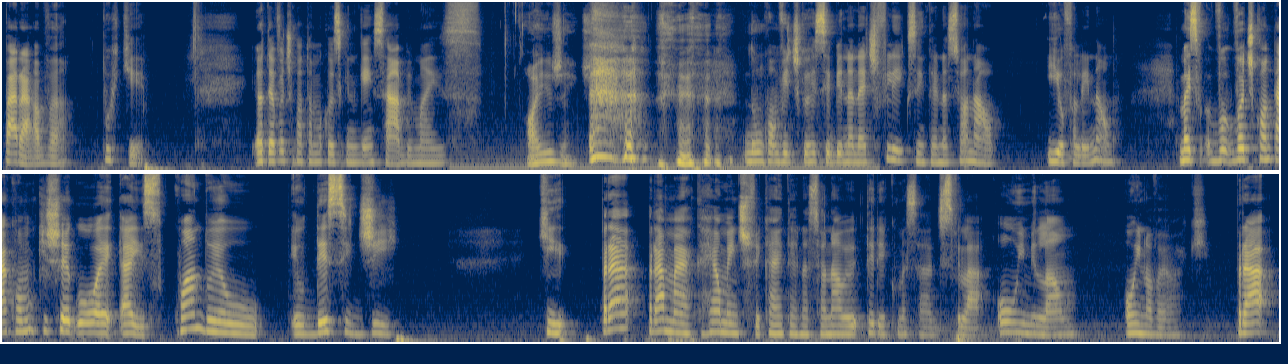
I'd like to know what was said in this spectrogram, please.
parava. Por quê? Eu até vou te contar uma coisa que ninguém sabe, mas Olha, gente. num convite que eu recebi na Netflix internacional. E eu falei, não. Mas vou, vou te contar como que chegou a, a isso. Quando eu, eu decidi que para a marca realmente ficar internacional, eu teria que começar a desfilar ou em Milão ou em Nova York. Para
